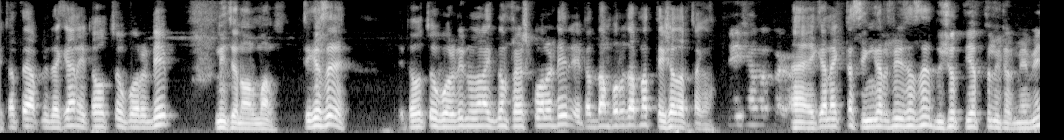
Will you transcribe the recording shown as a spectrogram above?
এটাতে আপনি দেখেন এটা হচ্ছে উপরে ডিপ নিচে নর্মাল ঠিক আছে? এটা হচ্ছে উপরে ডিপ একদম ফ্রেশ কোয়ালিটির এটার দাম পড়বে আপনার তেইশ হাজার টাকা। তেইশ হাজার টাকা। হ্যাঁ এখানে একটা সিঙ্গার ফ্রিজ আছে দুশো তিয়াত্তর লিটার মেবি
